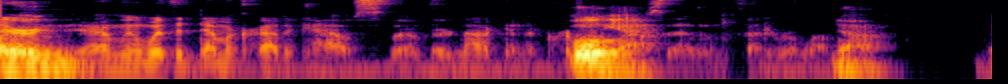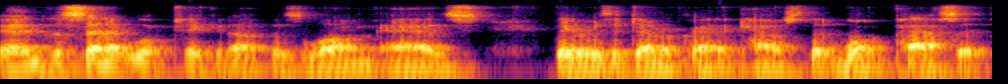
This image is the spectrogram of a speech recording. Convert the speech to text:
I mean, I mean, with the Democratic House, though, they're not going to well, yeah. that on the federal level. Yeah and the Senate won't take it up as long as there is a Democratic House that won't pass it.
